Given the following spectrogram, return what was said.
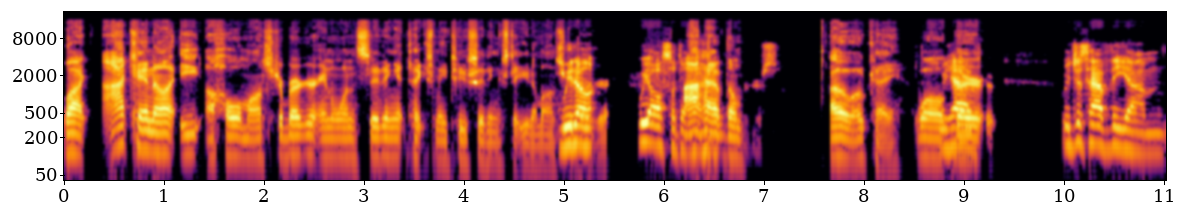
like I cannot eat a whole monster burger in one sitting. It takes me two sittings to eat a monster We don't- burger. we also don't. I have Monster them. Burgers. Oh, okay. Well, We have- they're We just have the um.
